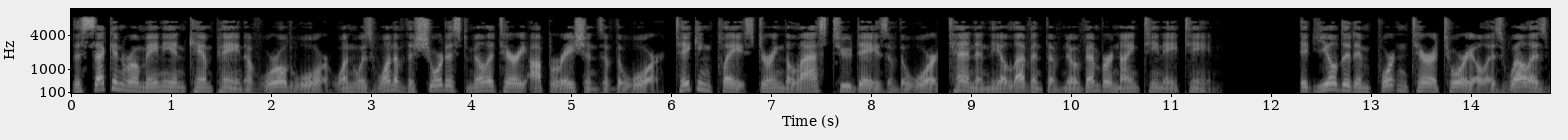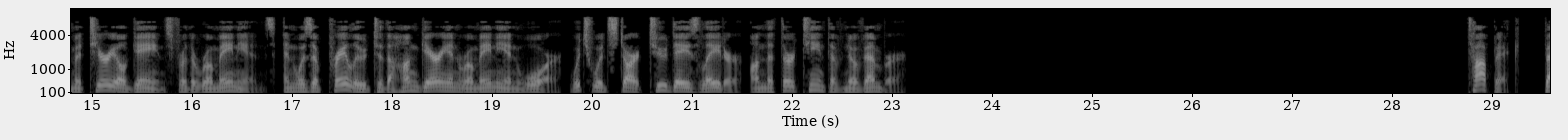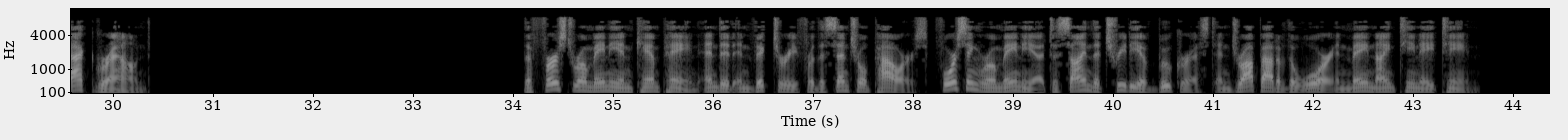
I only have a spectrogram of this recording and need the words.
The Second Romanian Campaign of World War I was one of the shortest military operations of the war, taking place during the last two days of the war 10 and the 11th of November 1918. It yielded important territorial as well as material gains for the Romanians, and was a prelude to the Hungarian-Romanian War, which would start two days later, on 13 November. Topic. Background The First Romanian Campaign ended in victory for the Central Powers, forcing Romania to sign the Treaty of Bucharest and drop out of the war in May 1918.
